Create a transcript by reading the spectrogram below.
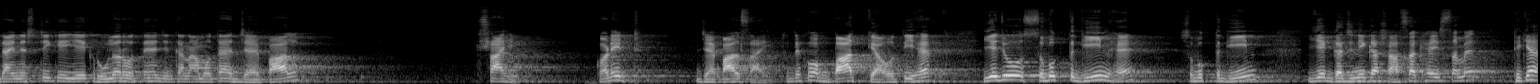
डायनेस्टी के ये एक रूलर होते हैं जिनका नाम होता है जयपाल शाही। गॉट इट जयपाल शाही तो देखो अब बात क्या होती है? ये जो सुबुक्तगीन है सुबुक्तगीन ये गजनी का शासक है इस समय, ठीक है?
